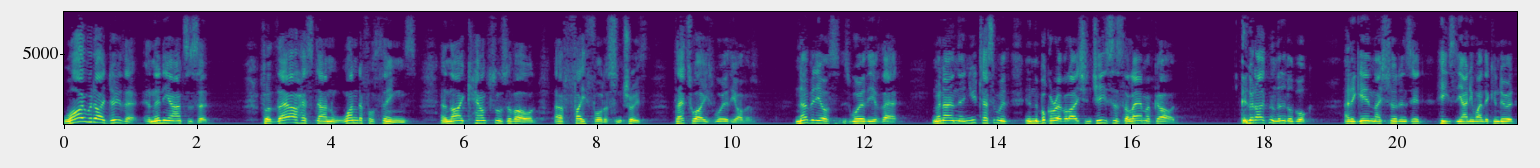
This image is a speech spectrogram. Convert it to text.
Why would I do that? And then he answers it. For thou hast done wonderful things, and thy counsels of old are faithfulness and truth. That's why he's worthy of it. Nobody else is worthy of that. We know in the New Testament, in the book of Revelation, Jesus, the Lamb of God, who could open the little book. And again, they stood and said, He's the only one that can do it.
